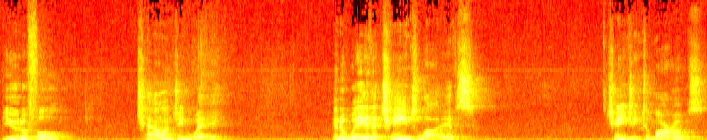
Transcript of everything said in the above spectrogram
beautiful, challenging way. In a way that changed lives, changing tomorrows,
